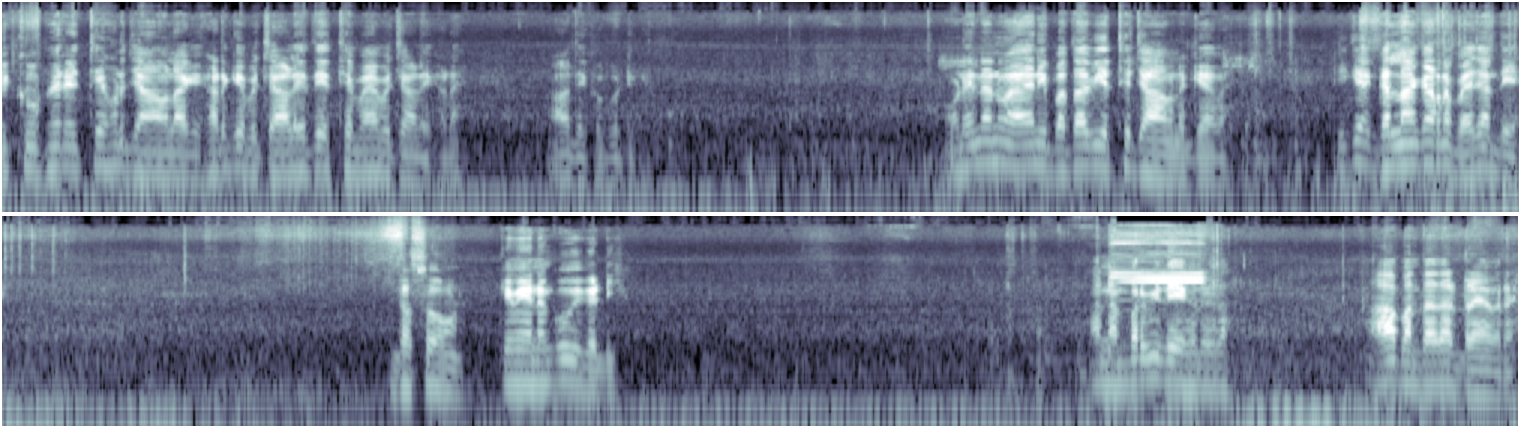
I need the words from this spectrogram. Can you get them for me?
ਦੇਖੋ ਫਿਰ ਇੱਥੇ ਹੁਣ ਜਾਮ ਲਾ ਕੇ ਖੜ ਗਏ ਵਿਚਾਲੇ ਤੇ ਇੱਥੇ ਮੈਂ ਵਿਚਾਲੇ ਖੜਾ ਆਹ ਦੇਖੋ ਗੱਡੀ। ਹੁਣ ਇਹਨਾਂ ਨੂੰ ਐ ਨਹੀਂ ਪਤਾ ਵੀ ਇੱਥੇ ਜਾਮ ਲੱਗਿਆ ਵਾ। ਠੀਕ ਹੈ, ਗੱਲਾਂ ਕਰਨ ਬਹਿ ਜਾਂਦੇ ਆ। ਦੱਸੋ ਹੁਣ, ਕਿਵੇਂ ਲੰਘੂਗੀ ਗੱਡੀ? ਆ ਨੰਬਰ ਵੀ ਦੇਖ ਲਓ ਇਹਦਾ। ਆਹ ਬੰਦਾ ਦਾ ਡਰਾਈਵਰ ਹੈ।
